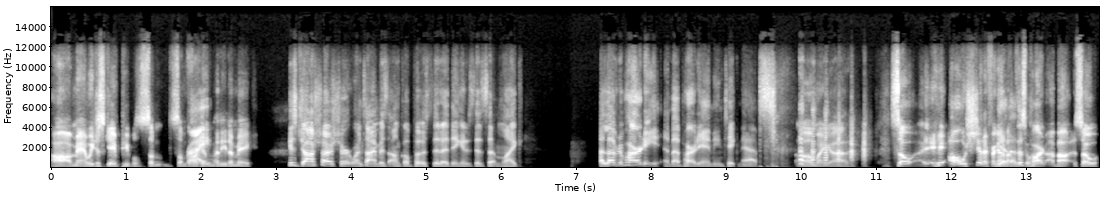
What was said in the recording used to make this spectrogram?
Oh man, we just gave people some some Right? fucking money to make. Because Josh saw a shirt one time his uncle posted, I think, and it said something like, "I love to party," and by party I mean take naps. Oh my god. So, he- oh shit, I forgot Yeah, about this going- part about so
